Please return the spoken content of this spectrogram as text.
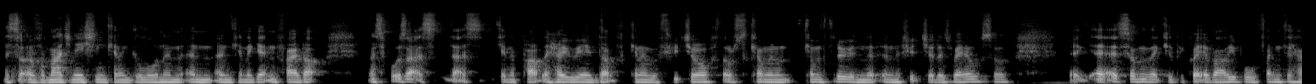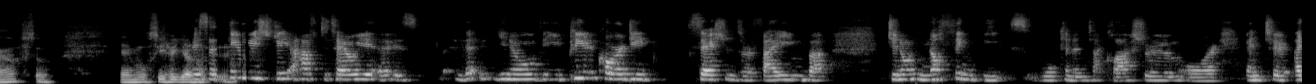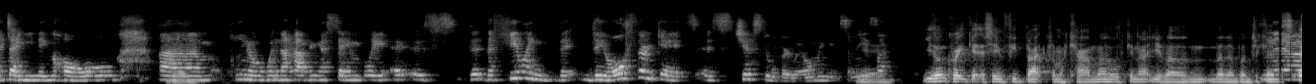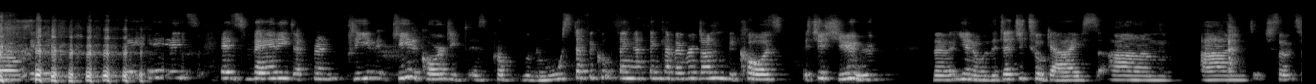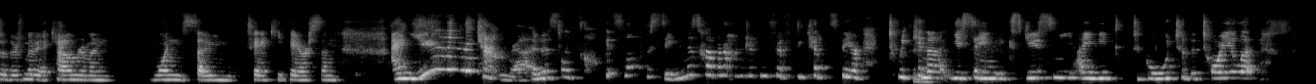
the sort of imagination kind of glowing and, and, and kind of getting fired up. And I suppose that's that's kind of partly how we end up kind of with future authors coming coming through in the in the future as well. So it, it's something that could be quite a valuable thing to have. So um, we'll see how you're. It's a two-way street. I have to tell you, it is. You know, the pre-recorded sessions are fine, but do you know nothing beats walking into a classroom or into a dining hall um, yeah. you know when they're having assembly it is the, the feeling that the author gets is just overwhelming it's amazing. You don't quite get the same feedback from a camera looking at you rather than, than a bunch of kids. No it, it, it's it's very different. Pre pre-recorded is probably the most difficult thing i think i've ever done because it's just you the you know the digital guys um and so so there's maybe a cameraman one sound techie person and you in the camera and it's like oh, it's not the same as having 150 kids there tweaking mm. at you saying excuse me i need to go to the toilet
